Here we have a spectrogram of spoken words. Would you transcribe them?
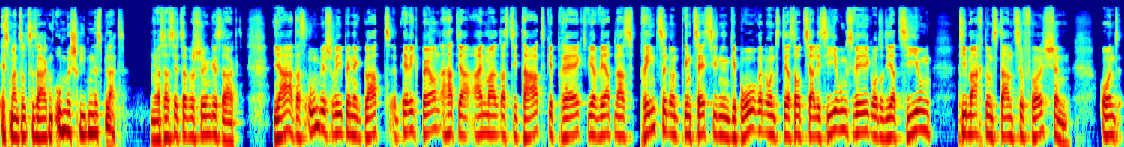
ist man sozusagen unbeschriebenes Blatt. Das hast du jetzt aber schön gesagt. Ja, das unbeschriebene Blatt. Erik Börn hat ja einmal das Zitat geprägt, wir werden als Prinzen und Prinzessinnen geboren und der Sozialisierungsweg oder die Erziehung, die macht uns dann zu Fröschen. Und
